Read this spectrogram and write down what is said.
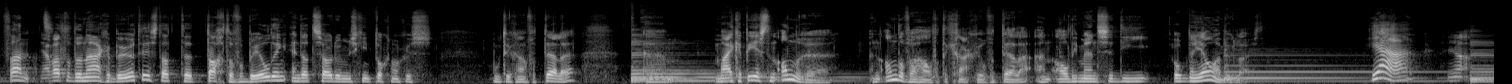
van... Ja, wat er daarna gebeurd is, dat de tachte verbeelding. En dat zouden we misschien toch nog eens moeten gaan vertellen. Ehm, maar ik heb eerst een, andere, een ander verhaal dat ik graag wil vertellen aan al die mensen die ook naar jou hebben geluisterd. Ja, Ja.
